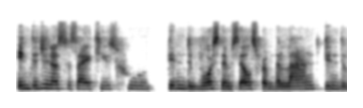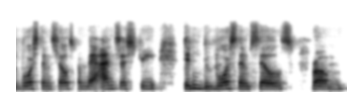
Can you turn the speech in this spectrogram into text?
indigenous societies who didn't divorce themselves from the land, didn't divorce themselves from their ancestry, didn't divorce themselves from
